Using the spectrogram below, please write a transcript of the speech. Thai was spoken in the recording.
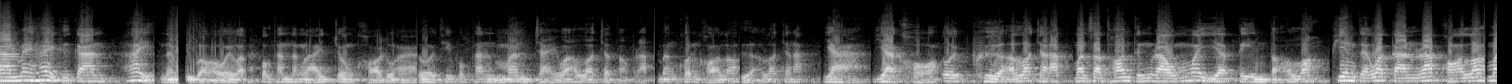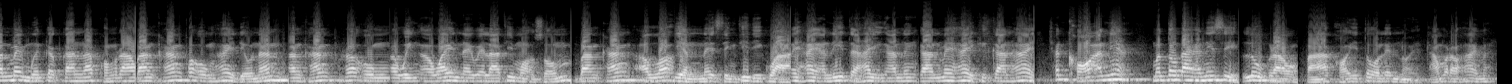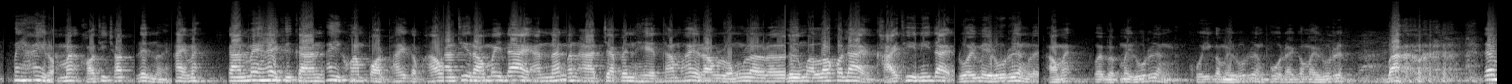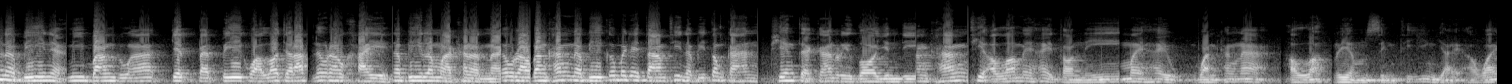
การไม่ให้คือการให้นบีบอกเอาไว้ว่า พวกท่านทั้งหลายจงขอดุอา โดยที่พวกท่านมั่นใจว่าอัลลอฮ์จะตอบรับ บางคนขออัลลอฮ์เผื่ออัลลอฮ์จะรับ อย่า อย่าขอโดยเผื่ออัลลอฮ์จะรับ มันสะท้อนถึงเราไม่ยาตีนต่ออัลลอฮ์เพียงแต่ว่าการรับของอัลลอฮ์มันไม่เหมือนกับการรับของเรา บางครั้งพระองค์ให้เดี๋ยวนั้น บางครั้งพระองค์เอาวิงเอาไว้ในเวลาที่เหมาะสม บางครั้งอัลลอฮ์เปลี่ยนในสิ่งที่ดีกว่า ไม่ให้อันนี้แต่ให้อีกอันหนึ่งการไม่ให้คือการให้ฉันขออันเนี้ยมันต้องได้อันนี้สิ ลูกเราป๋าขออีโต้เล่นหน่อย ถามว่าเราให้ไหมไม่ให้หรอกมะขอที่ช็อตเล่นหน่อยให้ไหม การไม่ให้คือการให้ความปลอดภัยกับเขาการที่เราไม่ได้อันนั้นมันอาจจะเป็นเหตุทำให้เราหลงละเรอลืมอัลลอฮ์ก็ได้ ขายที่นี้ได้รวยไม่รู้เรื่องเลยเอาไหมรวยแบบไม่รู้เรื่อง คุยก็ไม่รู้เรื่องพูดอะไรก็ไม่รู้เรื่องบ้าแล้วนบีเนี่ยมีบางดุอาเจ็ดแปดปีกว่าอัลลอฮ์จะรับ แล้วเราใคร นบีละหมาดขนาดไหนแล้วเราบางครั้งนบีก็ไม่ได้ตามที่นบีต้องการ เพียงแต่การรีดอยินดีบางครั้งที่อัลลอฮ์ไม่ให้ตอนนี้ไม่ให้วันข้างหน้าอัลลอฮ์เตรียมสิ่งที่ยิ่งใหญ่เอาไว้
